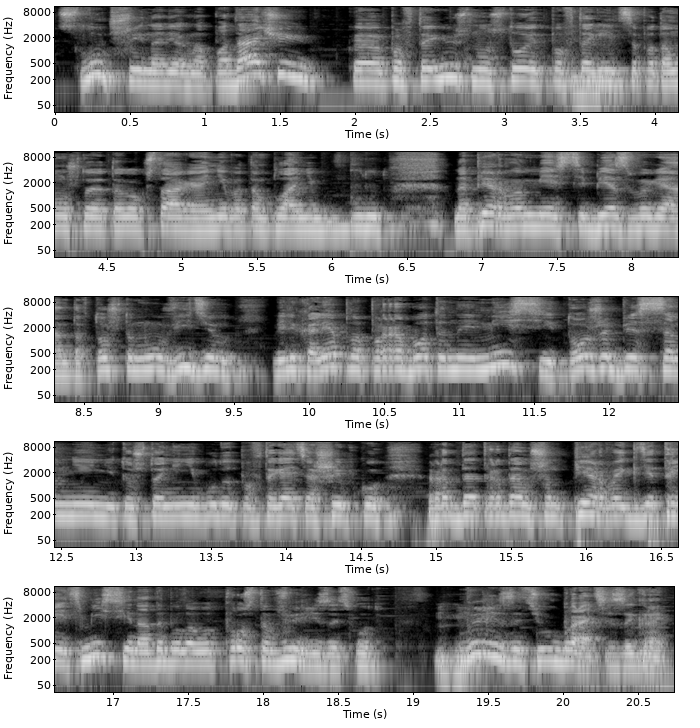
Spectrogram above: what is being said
с лучшей, наверное, подачей. Повторюсь, но стоит повториться, mm-hmm. потому что это Rockstar, и они в этом плане будут на первом месте без вариантов. То, что мы увидим великолепно проработанные миссии, тоже без сомнений. То, что они не будут повторять ошибку Red Dead Redemption 1, где треть миссии надо было вот просто вырезать вот угу. вырезать и убрать из игры.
